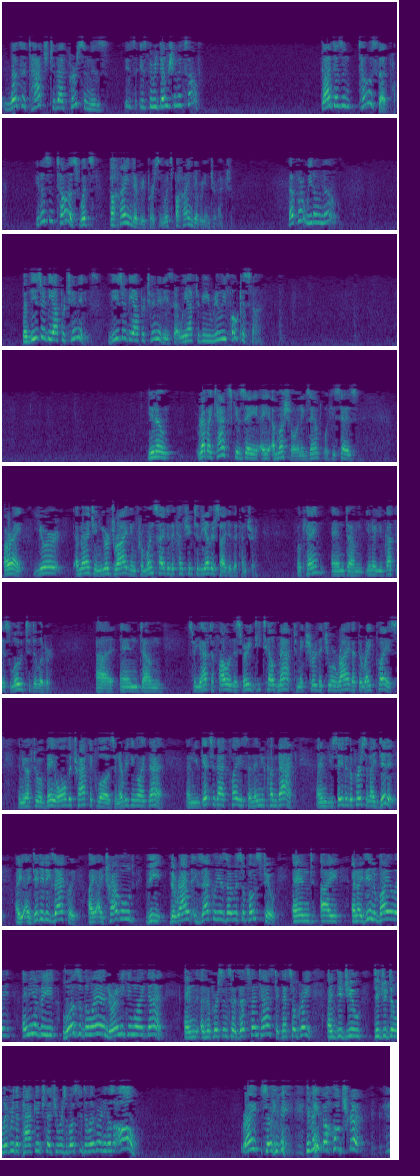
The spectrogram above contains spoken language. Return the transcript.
what's attached to that person is, is, is the redemption itself. God doesn't tell us that part. He doesn't tell us what's behind every person, what's behind every interaction. That part we don't know. But these are the opportunities. These are the opportunities that we have to be really focused on. You know, Rabbi Tatz gives a, a, a mushal, an example. He says, all right, you're, imagine you're driving from one side of the country to the other side of the country. Okay? And, um, you know, you've got this load to deliver. Uh, and um, so you have to follow this very detailed map to make sure that you arrive at the right place. And you have to obey all the traffic laws and everything like that. And you get to that place and then you come back and you say to the person, I did it. I, I did it exactly. I, I traveled the, the route exactly as I was supposed to. And I, and I didn't violate any of the laws of the land or anything like that. And, and the person says, that's fantastic, that's so great. And did you, did you deliver the package that you were supposed to deliver? And he goes, oh! Right? So he made, he made the whole trip.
